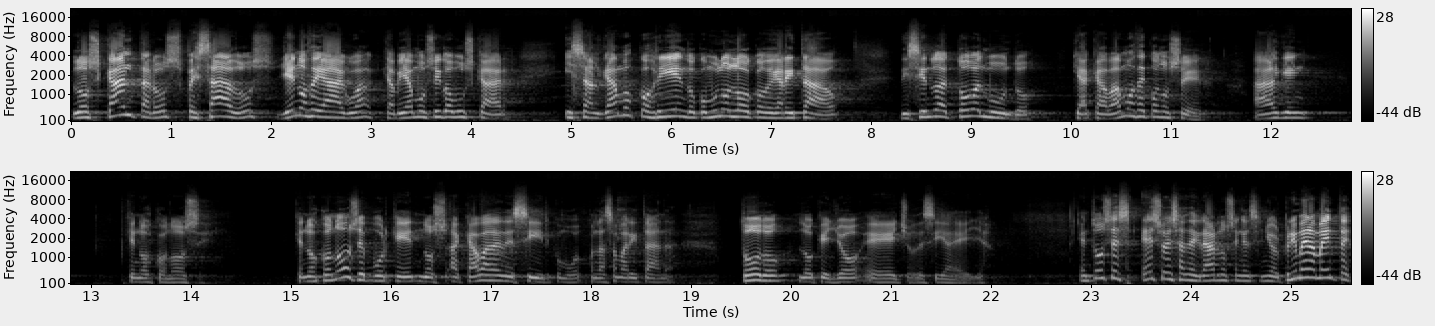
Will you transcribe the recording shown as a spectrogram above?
los cántaros pesados, llenos de agua, que habíamos ido a buscar, y salgamos corriendo como unos locos de garitao diciendo a todo el mundo que acabamos de conocer a alguien que nos conoce. Que nos conoce porque nos acaba de decir, como con la samaritana, todo lo que yo he hecho, decía ella. Entonces, eso es alegrarnos en el Señor. Primeramente,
